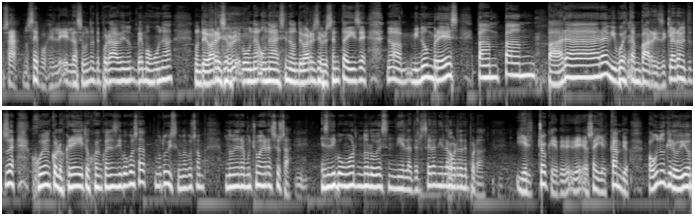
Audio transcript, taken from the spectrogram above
O sea, no sé, pues en, la segunda temporada vemos una donde Barry se, una, una escena donde Barry se presenta y dice, no, mi nombre es pam pam parara, mi voz está en Barry. Claramente, entonces juegan con los créditos, juegan con ese tipo de cosas, como tú dices, una cosa, de una manera mucho más graciosa. Mm. Ese tipo de humor no lo ves ni en la tercera ni en la No. cuarta temporada. Y el choque, de- de- o sea, y el cambio. Para uno que lo vio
